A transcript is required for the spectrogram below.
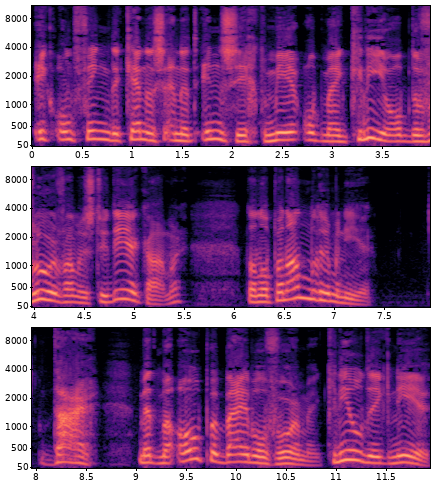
Ik ontving de kennis en het inzicht meer op mijn knieën op de vloer van mijn studeerkamer dan op een andere manier. Daar, met mijn open Bijbel voor me, knielde ik neer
